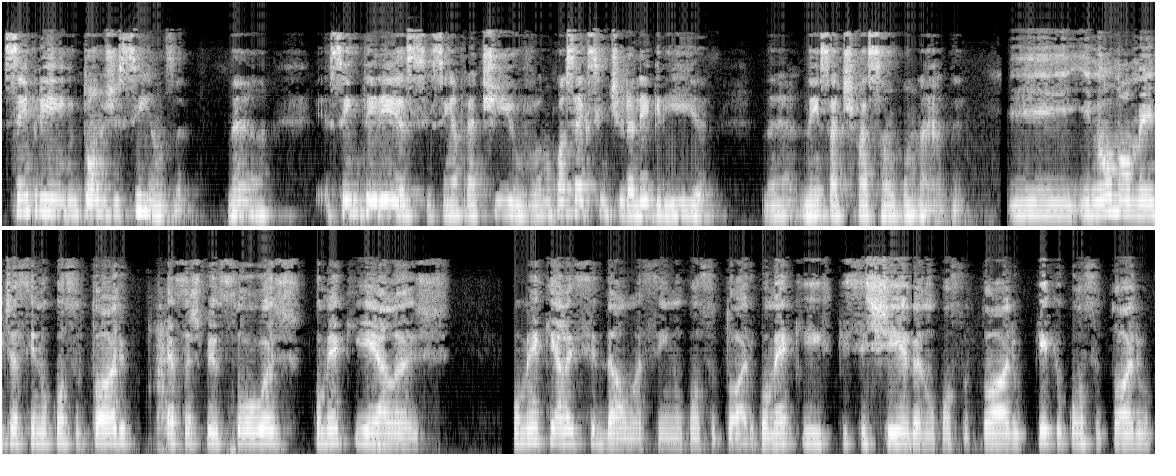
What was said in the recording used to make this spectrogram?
sempre em tons de cinza, né? sem interesse, sem atrativo, não consegue sentir alegria, né? nem satisfação com nada. E, e normalmente assim no consultório essas pessoas, como é que elas, como é que elas se dão assim no consultório? Como é que, que se chega no consultório? O que que o consultório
